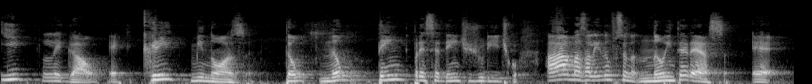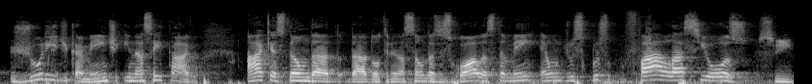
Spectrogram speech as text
ilegal, é criminosa. Então não tem precedente jurídico. Ah, mas a lei não funciona. Não interessa. É juridicamente inaceitável. A questão da, da doutrinação das escolas também é um discurso falacioso. Sim.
